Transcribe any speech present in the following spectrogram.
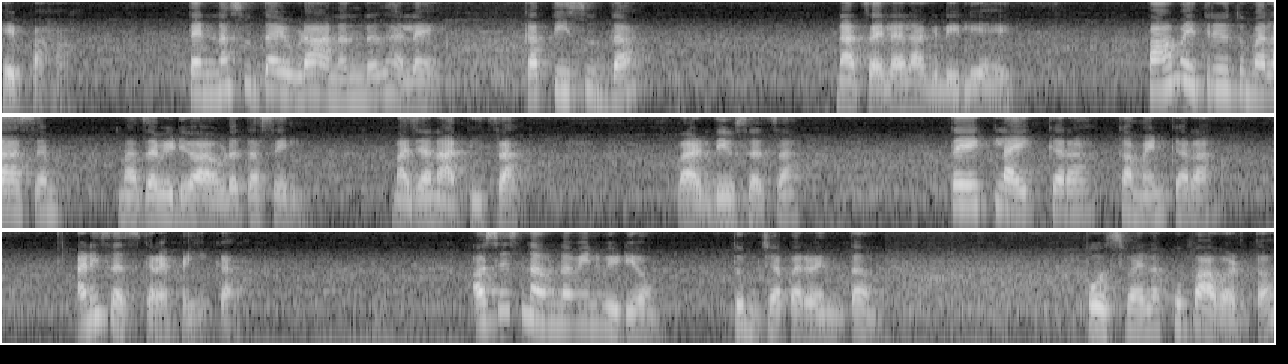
हे पहा. त्यांनासुद्धा एवढा आनंद झाला आहे का तीसुद्धा नाचायला लागलेली आहेत. पहा मैत्रिणी तुम्हाला असं माझा व्हिडिओ आवडत असेल माझ्या नातीचा वाढदिवसाचा तर एक लाईक करा कमेंट करा आणि सबस्क्राईबही करा. असेच नवनवीन व्हिडिओ तुमच्यापर्यंत पोचवायला खूप आवडतं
